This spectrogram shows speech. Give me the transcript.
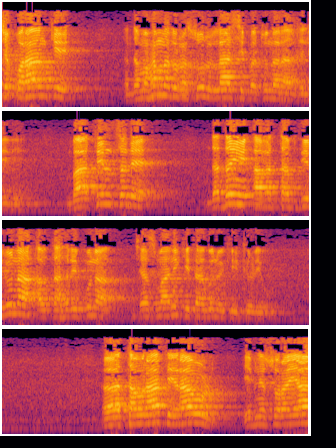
چې قران کې د محمد رسول الله صفاتونه راغلي دي باطل څه ده د دې هغه تبديلونه او تحریفونه چې آسماني کتابونو کې کړیو تورات راوړ ابن سوریا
